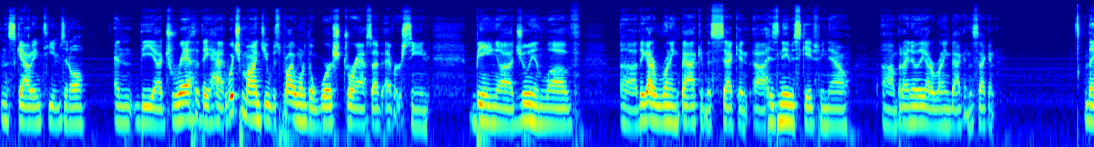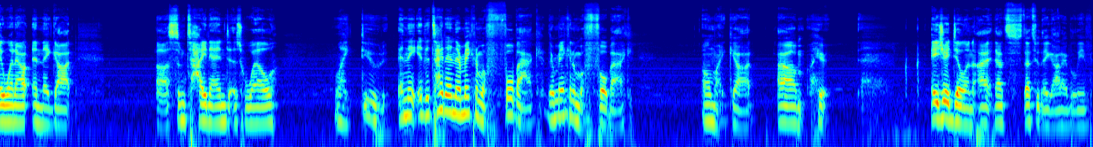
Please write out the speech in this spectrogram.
and the scouting teams and all, and the uh, draft that they had, which, mind you, was probably one of the worst drafts I've ever seen being uh, Julian Love. Uh, they got a running back in the second. Uh, his name escapes me now, uh, but I know they got a running back in the second. They went out and they got uh, some tight end as well. Like, dude, and they the tight end they're making him a fullback. They're making him a fullback. Oh my god. Um, here, AJ Dillon. I that's that's who they got, I believe.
